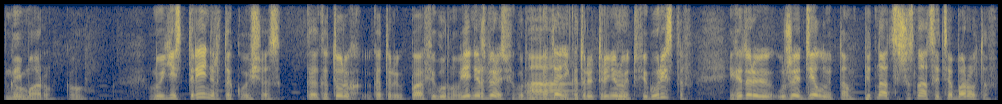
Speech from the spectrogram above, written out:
Неймару. Кого? Ну, есть тренер такой сейчас, которых, который по фигурному, я не разбираюсь в фигурном А. катании, который тренирует фигуристов, и которые уже делают там 15-16 оборотов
